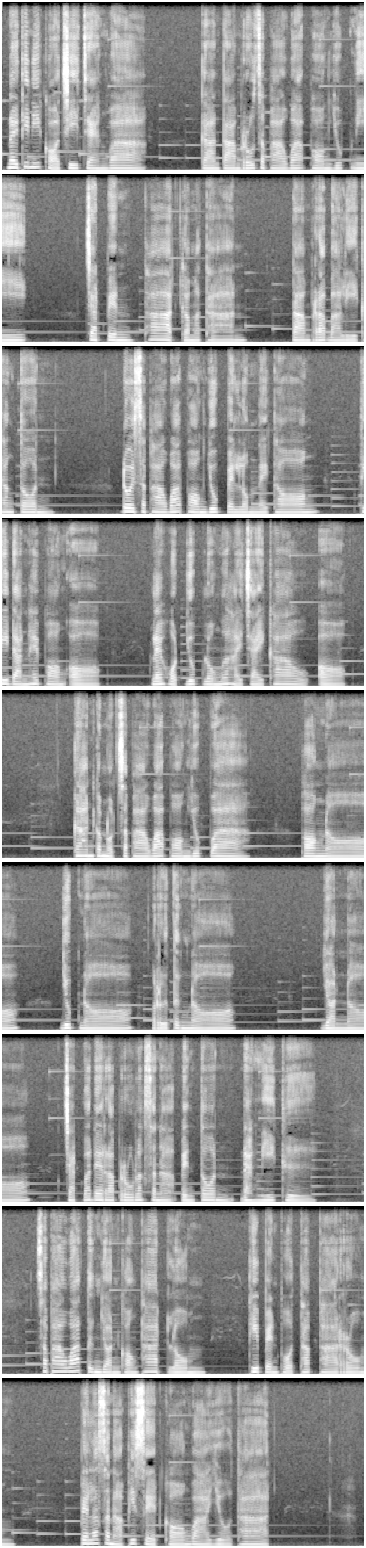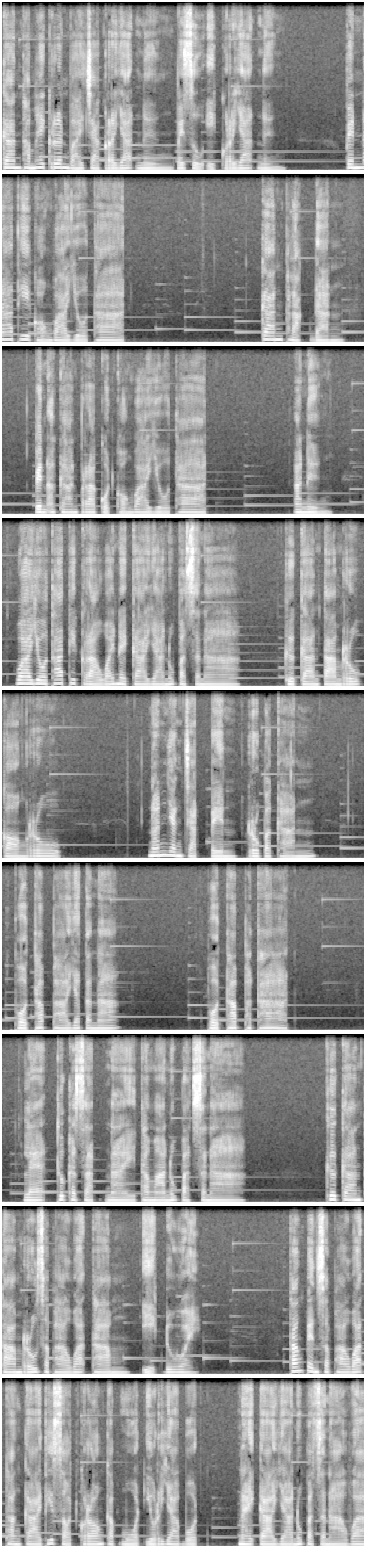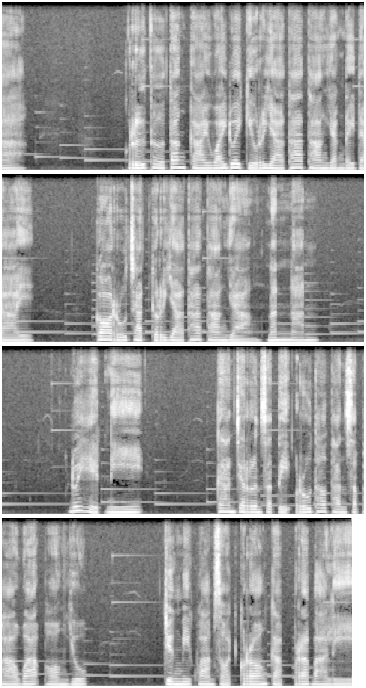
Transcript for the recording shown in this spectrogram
ในที่นี้ขอชี้แจงว่า การตามรู้สภาวะพองยุบนี้ จัดเป็นธาตุกรรมฐาน ตามพระบาลีข้างต้น โดยสภาวะพองยุบเป็นลมในท้อง ที่ดันให้พองออก และหดยุบลงเมื่อหายใจเข้าออก การกำหนดสภาวะพองยุบว่า พองหนอ ยุบหนอ หรือตึงหนอ ย่อนหนอ จัดว่าได้รับรู้ลักษณะเป็นต้น ดังนี้คือ สภาวะตึงหย่อนของธาตุลม ที่เป็นโผฏทัพพารม เป็นลักษณะพิเศษของวายโยธาตการทำให้เคลื่อนไหวจากระยะหนึ่งไปสู่อีกระยะหนึ่ง เป็นหน้าที่ของวายโยธาต การผลักดัน เป็นอาการปรากฏของวายโยธาตอันหนึ่ง วายโยธาตที่กล่าวไว้ในกายานุปัสสนา คือการตามรู้กองรูป นั้นยังจัดเป็นรูปขัน โพธพายตนะ โพธพธาตุและทุกขสัตว์ในธรรมานุปัสสนา คือการตามรู้สภาวะธรรมอีกด้วย ทั้งเป็นสภาวะทางกายที่สอดคล้องกับหมวดอิริยาบถในกายานุปัสสนาว่า หรือเธอตั้งกายไว้ด้วยกิริยาท่าทางอย่างใด ๆ ก็รู้ชัดกิริยาท่าทางอย่างนั้น ๆ ด้วยเหตุนี้ การเจริญสติรู้เท่าทันสภาวะพองยุบ จึงมีความสอดคล้องกับพระบาลี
